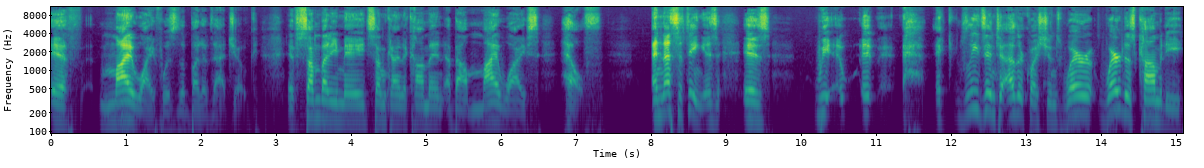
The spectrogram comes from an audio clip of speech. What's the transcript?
if my wife was the butt of that joke? If somebody made some kind of comment about my wife's health? And that's the thing is is we it, it leads into other questions. Where where does comedy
